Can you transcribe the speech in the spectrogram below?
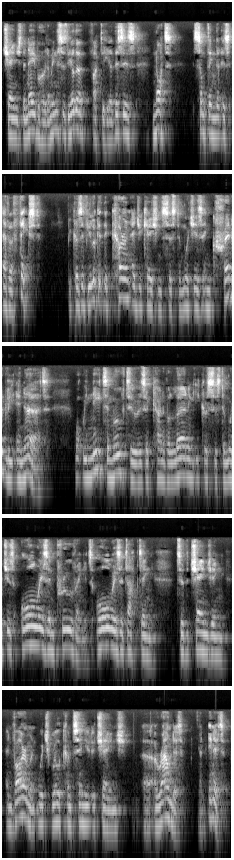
change the neighborhood. I mean, this is the other factor here. This is not something that is ever fixed. Because if you look at the current education system, which is incredibly inert, what we need to move to is a kind of a learning ecosystem which is always improving. It's always adapting to the changing environment, which will continue to change uh, around it and in it.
